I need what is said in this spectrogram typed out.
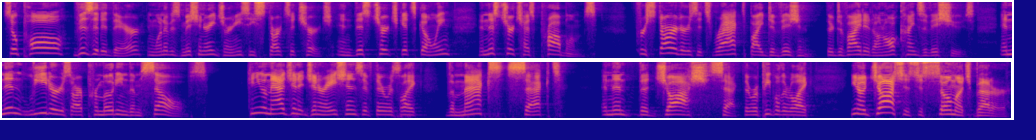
So Paul visited there in one of his missionary journeys. He starts a church, and this church gets going, and this church has problems. For starters, it's racked by division. They're divided on all kinds of issues. And then leaders are promoting themselves. Can you imagine at generations if there was like the Max sect and then the Josh sect? There were people that were like, you know, Josh is just so much better.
